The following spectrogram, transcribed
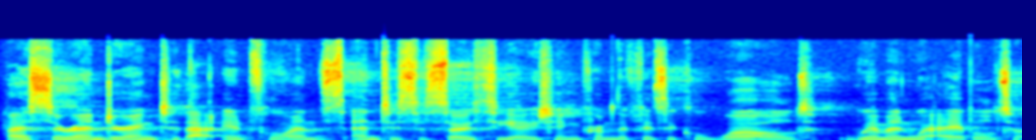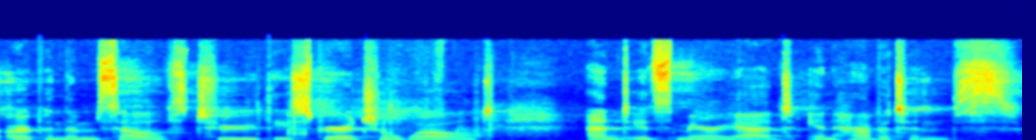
By surrendering to that influence and disassociating from the physical world, women were able to open themselves to the spiritual world and its myriad inhabitants.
